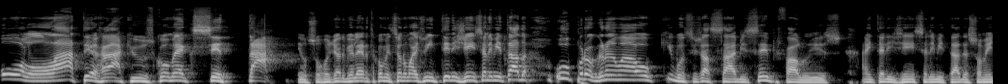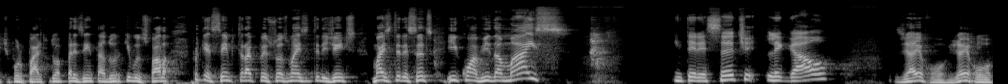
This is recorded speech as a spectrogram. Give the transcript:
Olá, terráqueos, como é que você tá? Eu sou o Rogério Vilera, tá começando mais um Inteligência Limitada, o programa, o que você já sabe, sempre falo isso. A inteligência limitada é somente por parte do apresentador que vos fala, porque sempre trago pessoas mais inteligentes, mais interessantes e com a vida mais. Interessante, legal. Já errou, já errou.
